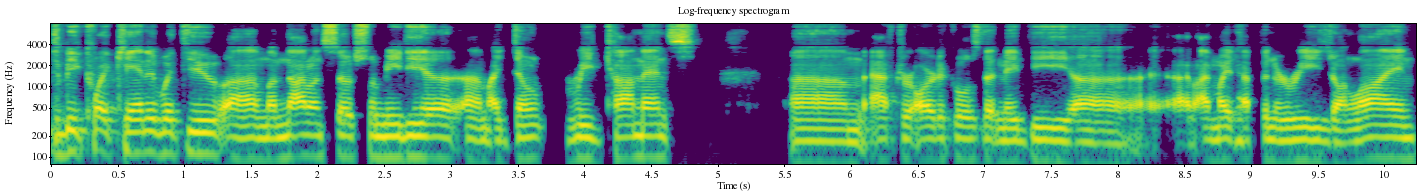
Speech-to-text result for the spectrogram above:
to be quite candid with you, um, I'm not on social media. Um, I don't read comments um, after articles that may be, uh, I, I, might happen to read online.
